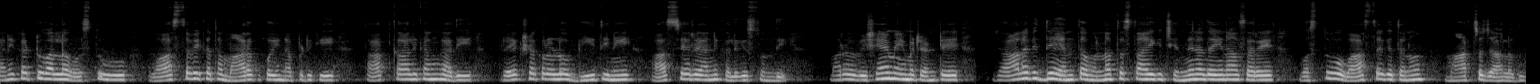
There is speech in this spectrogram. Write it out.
కనికట్టు వల్ల వస్తువు వాస్తవికత మారకపోయినప్పటికీ తాత్కాలికంగా అది ప్రేక్షకులలో భీతిని ఆశ్చర్యాన్ని కలిగిస్తుంది. మరో విషయం ఏమిటంటే జాల విద్య ఎంత ఉన్నత స్థాయికి చెందినదైనా సరే వస్తువు వాస్తవికతను మార్చజాలదు.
